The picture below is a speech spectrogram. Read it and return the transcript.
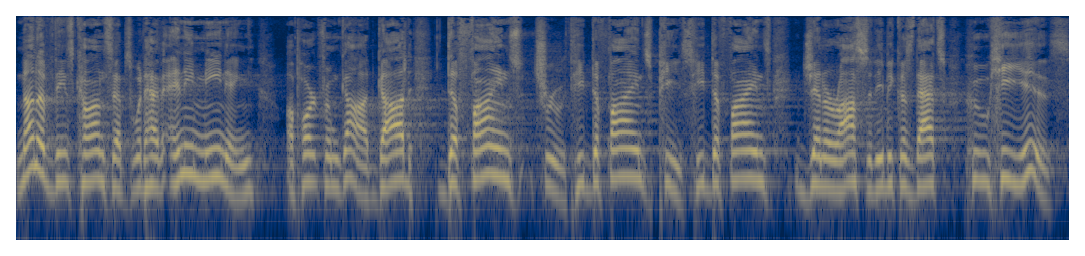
None of these concepts would have any meaning apart from God. God defines truth, He defines peace, He defines generosity because that's who He is.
